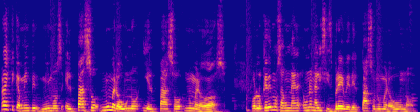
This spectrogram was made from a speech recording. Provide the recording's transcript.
prácticamente entendimos el paso número 1 y el paso número 2 por lo que demos a un análisis breve del paso número uno,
